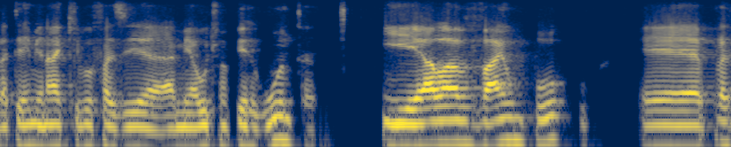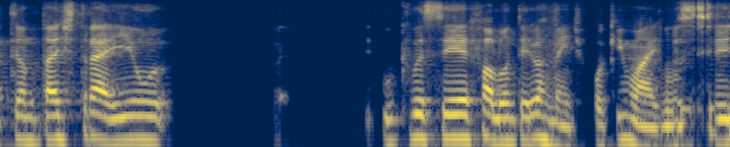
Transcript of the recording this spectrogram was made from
para terminar aqui, vou fazer a minha última pergunta, e ela vai um pouco é, para tentar extrair o, o que você falou anteriormente, um pouquinho mais. Você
